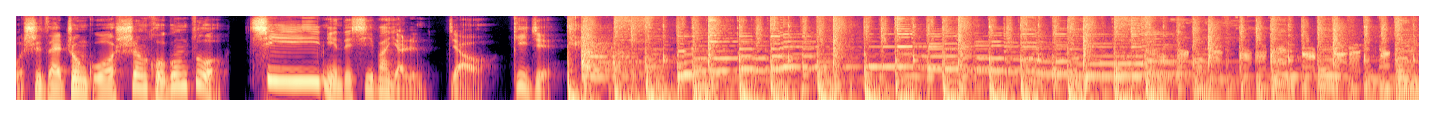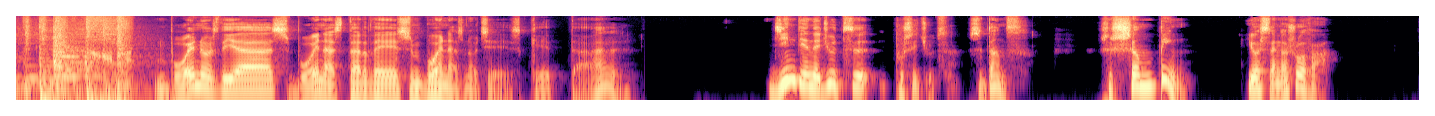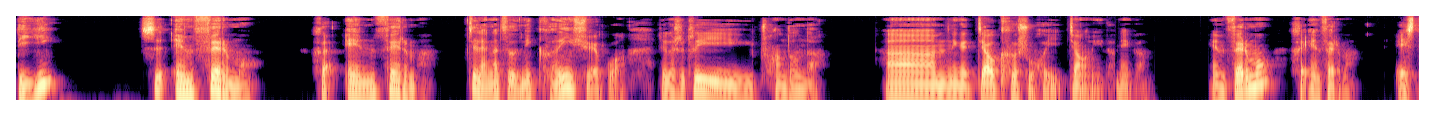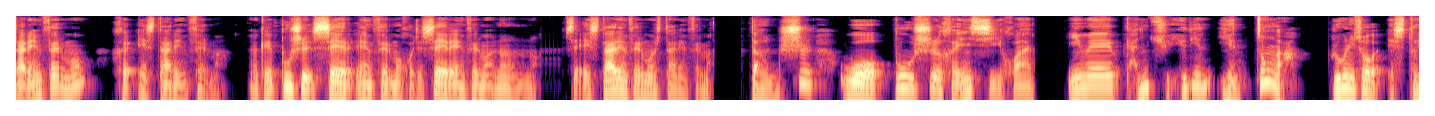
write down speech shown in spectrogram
我是在中国生活工作七年的西班牙人，叫 Gigi。Buenos días, buenas tardes, buenas noches. ¿Qué tal? 今天的句子不是句子，是单词，是生病，有三个说法。第一是 enfermo 和 enferma 这两个字，你肯定学过，这个是最传统的啊、那个教科书会教你的那个 enfermo 和 enferma，estar enfermo 和 estar enferma。OK，不是 ser enfermo 或者 ser enferma，no no no no，是 estar enfermo estar enferma。但是我不是很喜欢，因为感觉有点严重啊。如果你说 estoy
